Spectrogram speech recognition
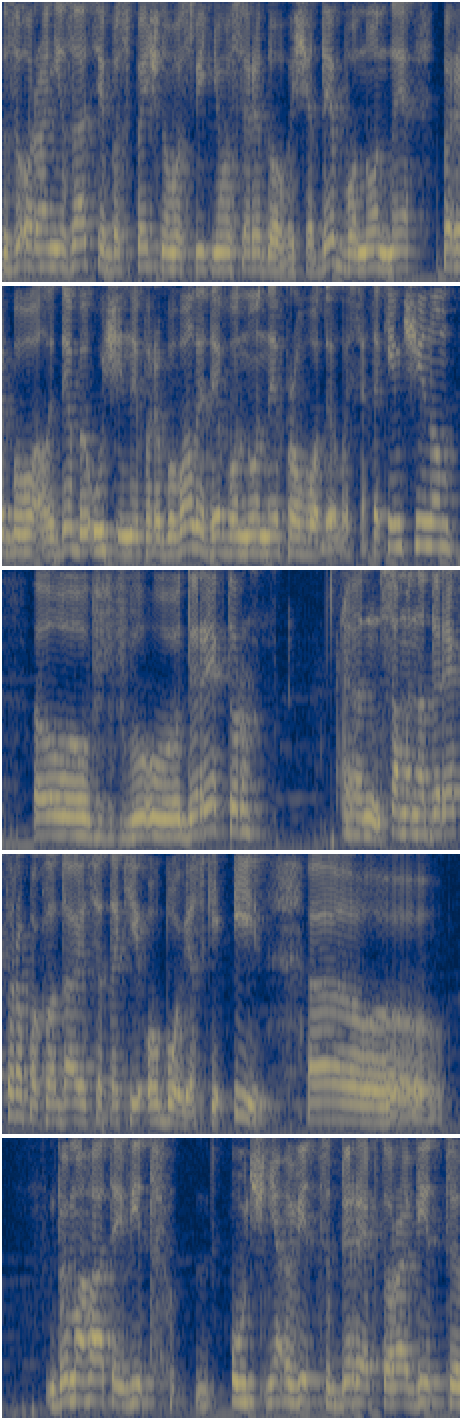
з організації безпечного освітнього середовища, де б воно не перебувало, де б учні не перебували, де б воно не проводилося. Таким чином, е, директор Саме на директора покладаються такі обов'язки. І е, вимагати від учня, від директора, від е,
